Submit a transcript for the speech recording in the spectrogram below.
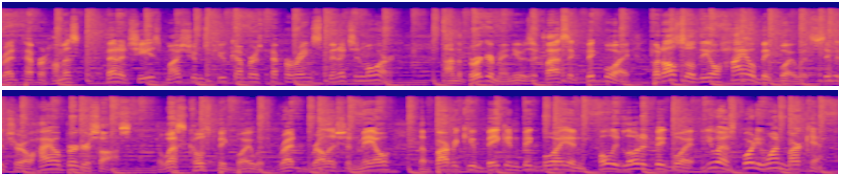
red pepper hummus, feta cheese, mushrooms, cucumbers, pepper rings, spinach, and more. On the burger menu is a classic Big Boy, but also the Ohio Big Boy with signature Ohio burger sauce, the West Coast Big Boy with red relish and mayo, the barbecue bacon Big Boy, and fully loaded Big Boy, US 41 Marquette.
